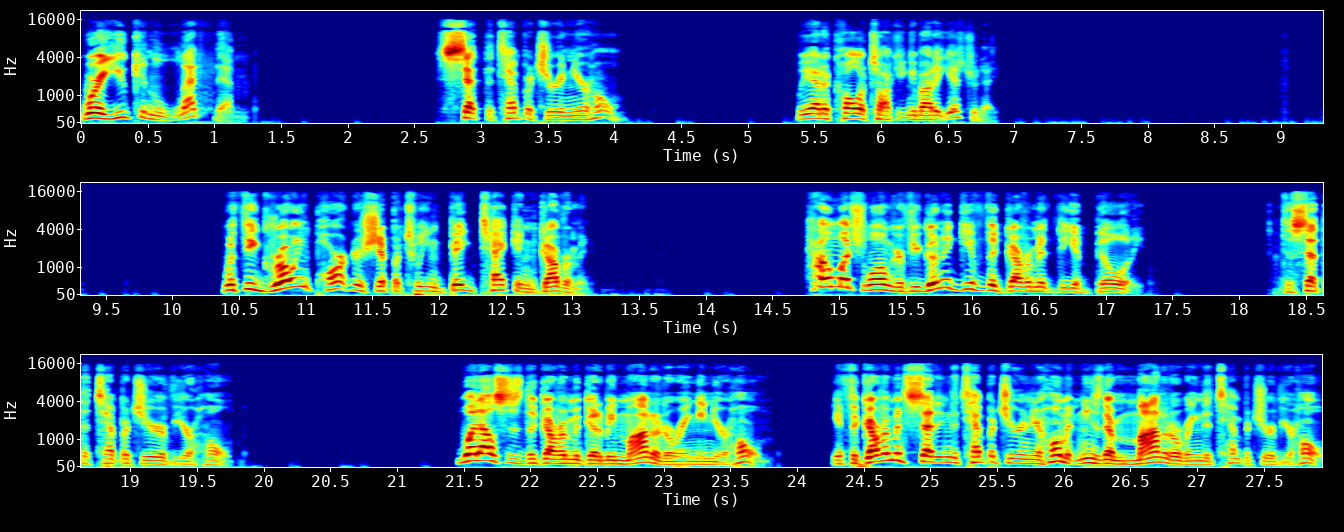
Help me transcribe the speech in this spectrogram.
where you can let them set the temperature in your home. We had a caller talking about it yesterday. With the growing partnership between big tech and government, how much longer, if you're going to give the government the ability to set the temperature of your home, what else is the government going to be monitoring in your home? If the government's setting the temperature in your home, it means they're monitoring the temperature of your home.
